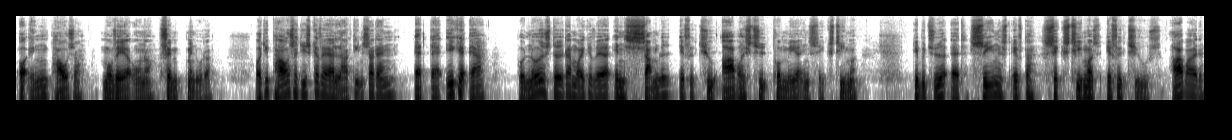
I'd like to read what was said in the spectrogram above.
og ingen pauser må være under 15 minutter. Og de pauser, de skal være lagt ind sådan, at der ikke er på noget sted, der må ikke være en samlet effektiv arbejdstid på mere end 6 timer. Det betyder, at senest efter 6 timers effektivt arbejde,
